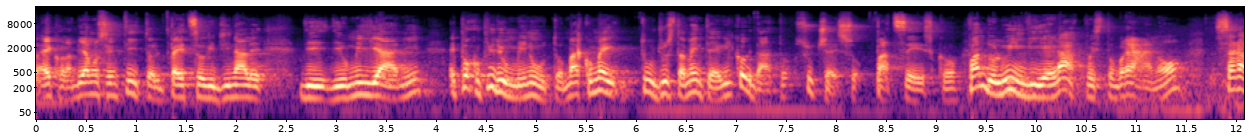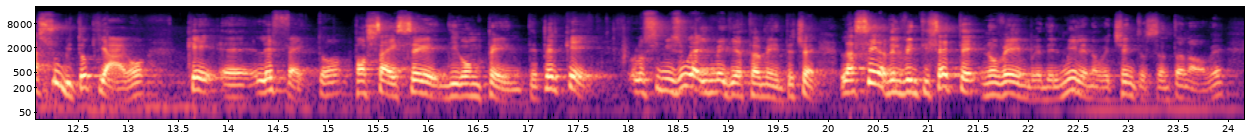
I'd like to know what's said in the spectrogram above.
Ecco, l'abbiamo sentito il pezzo originale di, di, Umiliani, è poco più di un minuto, ma come tu giustamente hai ricordato, successo pazzesco. Quando lui invierà questo brano, sarà subito chiaro che eh, l'effetto possa essere dirompente, perché lo si misura immediatamente, cioè la sera del 27 novembre del 1969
